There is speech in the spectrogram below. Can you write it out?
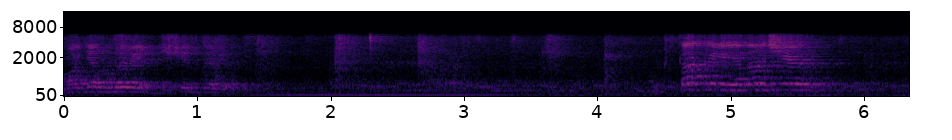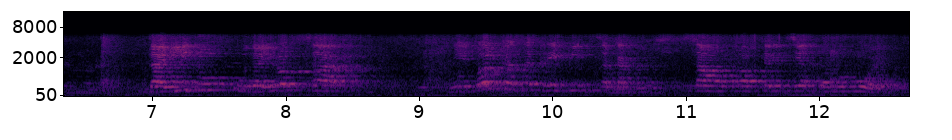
Маген Давид, щит Давид. Так или иначе, Давиду удается не только закрепиться как самому авторитетному воину,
